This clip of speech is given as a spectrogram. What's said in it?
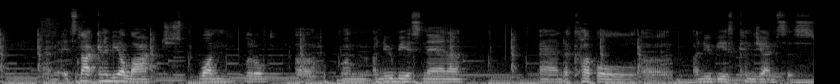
And it's not gonna be a lot, just one little, uh, one Anubias nana and a couple uh, Anubias congensis.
